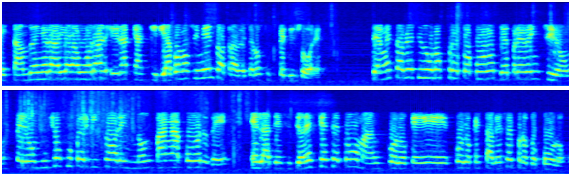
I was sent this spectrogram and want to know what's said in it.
estando en el área laboral era que adquiría conocimiento a través de los supervisores. Se han establecido unos protocolos de prevención, pero muchos supervisores no van acorde en las decisiones que se toman con lo que con lo que establece el protocolo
